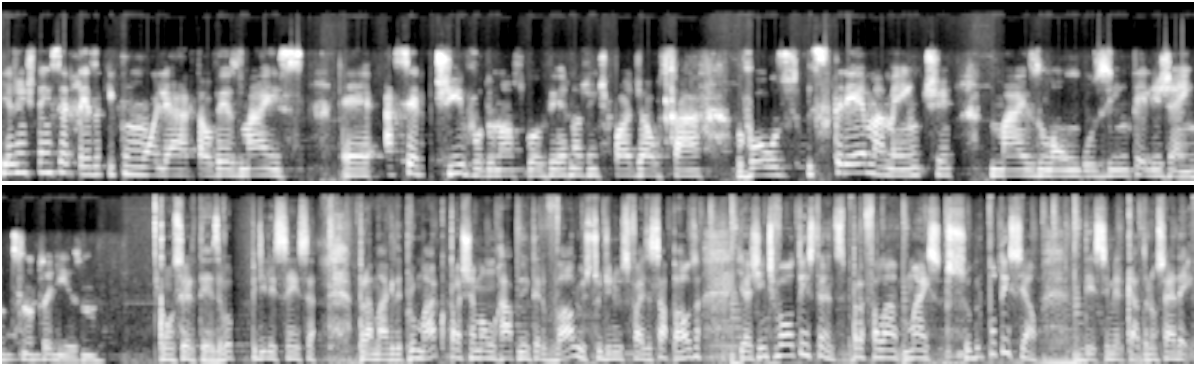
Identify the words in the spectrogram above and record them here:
e a gente tem certeza que com um olhar talvez mais é, assertivo do nosso governo, a gente pode alçar voos extremamente mais longos e inteligentes no turismo. Com certeza. Eu vou pedir licença para a Magda e para o Marco para chamar um rápido intervalo. O Estúdio News faz essa pausa e a gente volta em instantes para falar mais sobre o potencial desse mercado. Não saia daí.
